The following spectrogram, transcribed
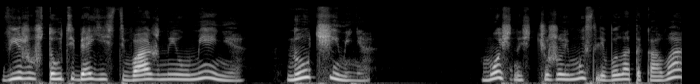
Вижу, что у тебя есть важные умения. Научи меня». Мощность чужой мысли была такова,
